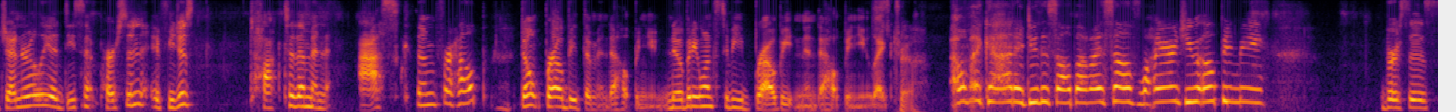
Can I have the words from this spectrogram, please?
generally a decent person, if you just talk to them and ask them for help, don't browbeat them into helping you. Nobody wants to be browbeaten into helping you. Like, oh my God, I do this all by myself. Why aren't you helping me? versus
